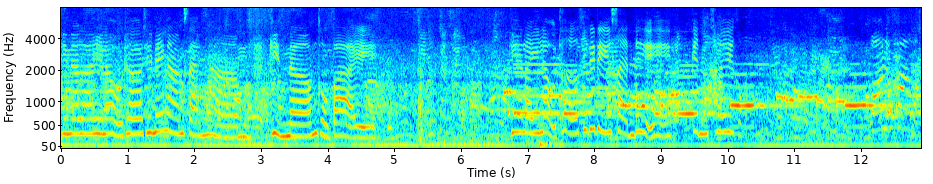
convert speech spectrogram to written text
กินอะไรเล่าเธอที่ในงามแสนงาม กินน้ำเข้าไป กินอะไรเล่าเธอที่ดีๆแสนดี กินใครเข้าว้าวแล้วข้าวอะ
